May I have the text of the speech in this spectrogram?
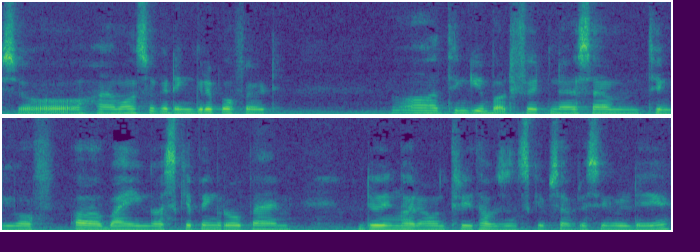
So i'm also getting grip of it. Uh, thinking about fitness i'm thinking of uh, buying a skipping rope and doing around 3000 skips every single day.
